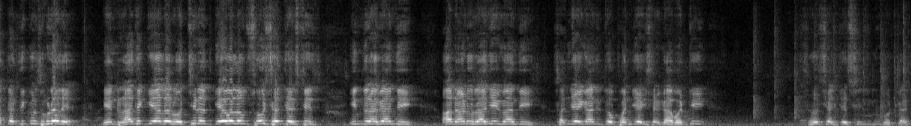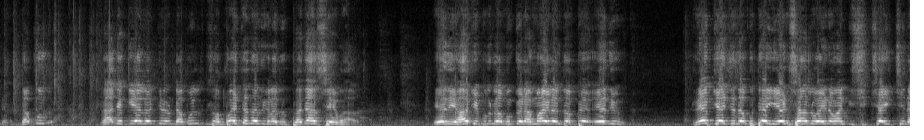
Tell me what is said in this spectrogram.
అక్కడి దిక్కు చూడలే. నేను రాజకీయాల్లో వచ్చినది కేవలం సోషల్ జస్టిస్ ఇందిరాగాంధీ ఆనాడు రాజీవ్ గాంధీ సంజయ్ గాంధీతో పనిచేసిన కాబట్టి సోషల్ జస్టిస్ కొట్లాడినా. డబ్బు రాజకీయాలు వచ్చిన డబ్బులు సంపాదించదు కాదు ప్రజాసేవ. ఏది హాజీపూర్లో ముగ్గురు అమ్మాయిలను తప్పే ఏది రేపు చేసి తప్పితే ఏడు సార్లు అయిన వానికి శిక్ష ఇచ్చిన.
